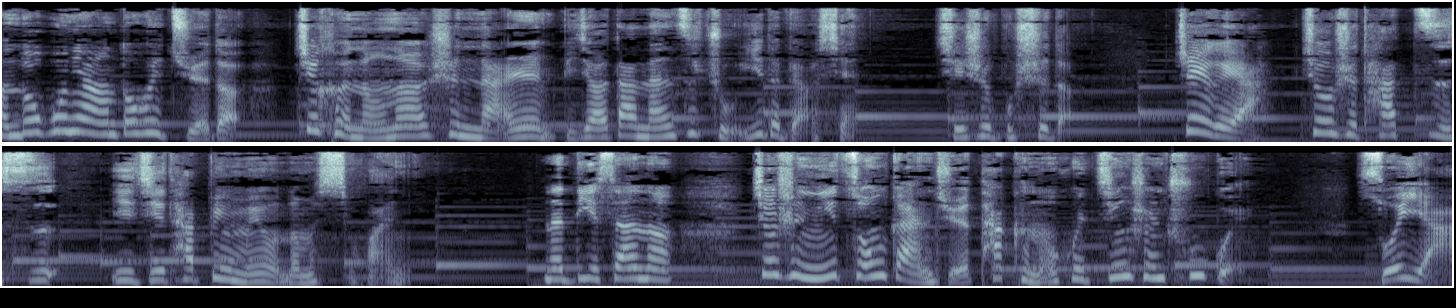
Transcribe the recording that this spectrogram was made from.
很多姑娘都会觉得这可能呢是男人比较大男子主义的表现，其实不是的，这个呀就是他自私，以及他并没有那么喜欢你。那第三呢，就是你总感觉他可能会精神出轨，所以啊，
